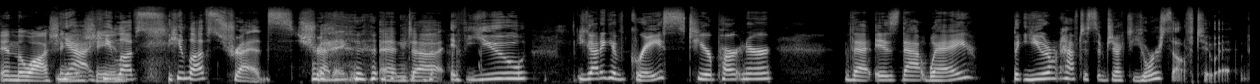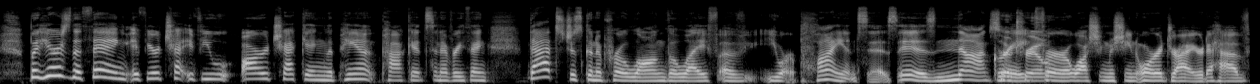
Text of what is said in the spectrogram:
in the washing yeah. machine. Yeah, he loves, he loves shreds, shredding. and uh, if you, you got to give grace to your partner that is that way, but you don't have to subject yourself to it. But here's the thing: if you're che- if you are checking the pant pockets and everything, that's just going to prolong the life of your appliances. It is not great true. for a washing machine or a dryer to have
